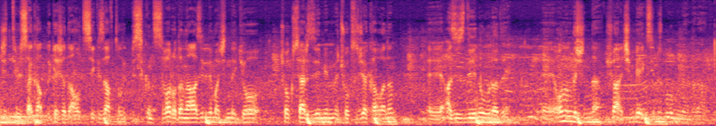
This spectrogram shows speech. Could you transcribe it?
ciddi bir sakatlık yaşadı. 6-8 haftalık bir sıkıntısı var. O da Nazilli maçındaki o çok sert zemin ve çok sıcak havanın e, azizliğine uğradı. E, onun dışında şu an için bir eksiğimiz bulunmuyor abi.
